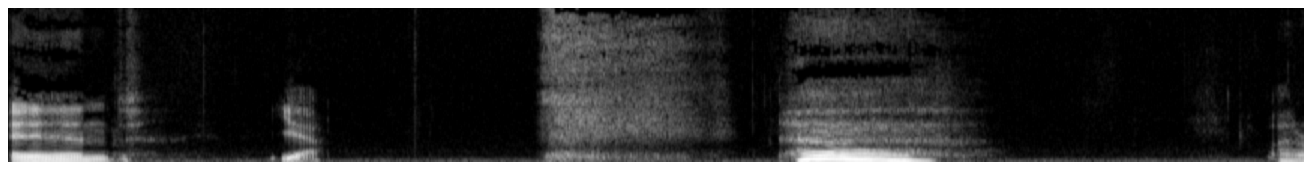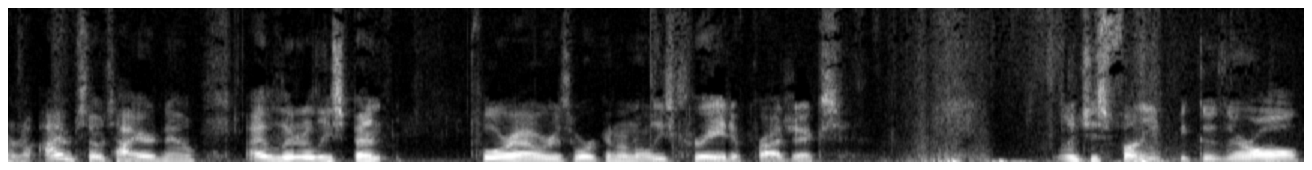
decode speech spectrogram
And yeah. I don't know. I'm so tired now. I literally spent four hours working on all these creative projects. Which is funny because they're all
